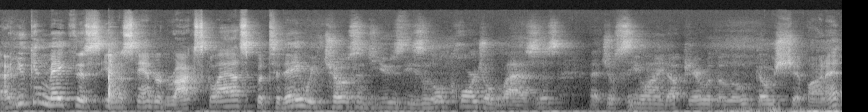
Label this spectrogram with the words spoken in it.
Now you can make this in a standard rocks glass, but today we've chosen to use these little cordial glasses that you'll see lined up here with a little ghost ship on it,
